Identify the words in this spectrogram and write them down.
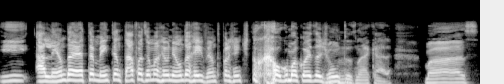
E a lenda é também tentar fazer uma reunião da Reivento pra gente tocar alguma coisa Uhum. juntos, né, cara? Mas.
